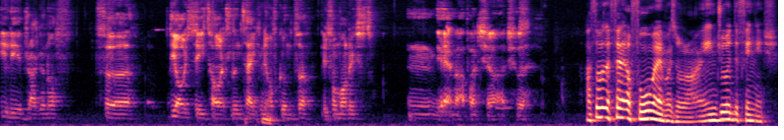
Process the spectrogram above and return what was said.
Ilya Dragunov for the IC title and taking it off Gunther, if I'm honest. Mm, yeah, not a bad shot actually. I thought the Fatal Four Way was alright. I enjoyed the finish.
